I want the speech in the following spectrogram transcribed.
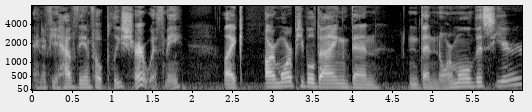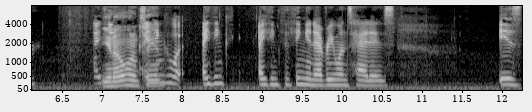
and if you have the info, please share it with me. Like, are more people dying than than normal this year? I You know what I'm saying? I think what I think I think the thing in everyone's head is is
